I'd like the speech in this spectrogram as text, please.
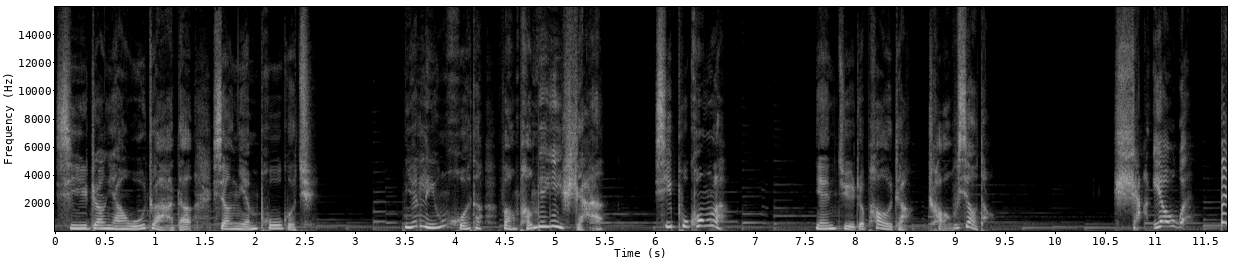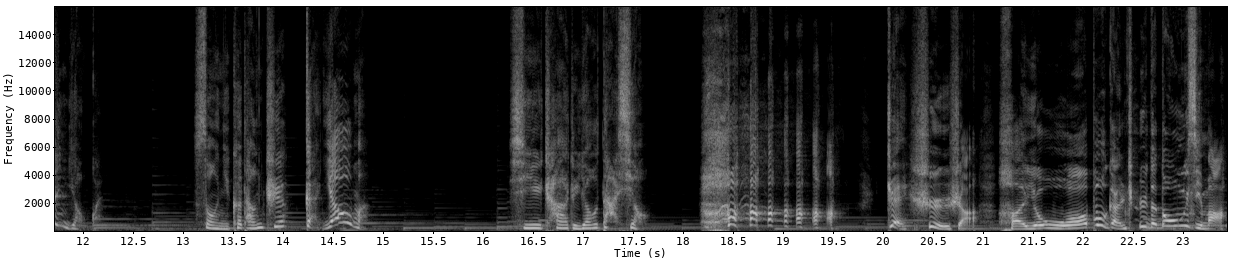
西张牙舞爪的向年扑过去，年灵活的往旁边一闪。西扑空了，年举着炮仗嘲笑道：“傻妖怪，笨妖怪，送你颗糖吃，敢要吗？”西叉着腰大笑：“哈哈哈哈哈哈！这世上还有我不敢吃的东西吗？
